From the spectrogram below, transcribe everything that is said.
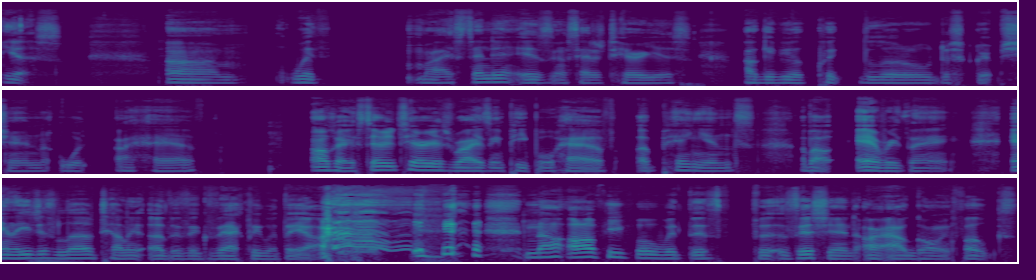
Yes. Um, with my ascendant is in Sagittarius. I'll give you a quick little description what I have. Okay, Sagittarius rising people have opinions about everything, and they just love telling others exactly what they are. Not all people with this position are outgoing folks,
